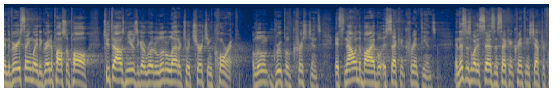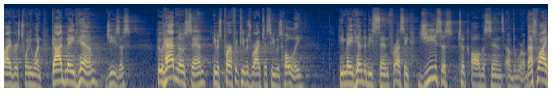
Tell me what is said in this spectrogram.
In the very same way, the great apostle Paul, 2,000 years ago, wrote a little letter to a church in Corinth, a little group of Christians. It's now in the Bible, it's Second Corinthians. And this is what it says in Second Corinthians chapter 5, verse 21. God made him, Jesus, who had no sin. He was perfect, he was righteous, he was holy. He made him to be sin for us. See, Jesus took all the sins of the world. That's why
